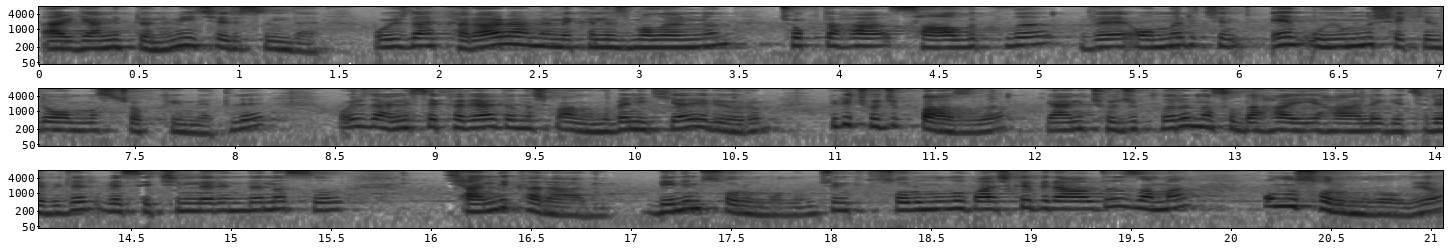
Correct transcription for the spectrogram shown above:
ergenlik dönemi içerisinde. O yüzden karar verme mekanizmalarının çok daha sağlıklı ve onlar için en uyumlu şekilde olması çok kıymetli. O yüzden lise kariyer danışmanlığını ben ikiye ayırıyorum. Biri çocuk bazlı yani çocukları nasıl daha iyi hale getirebilir ve seçimlerinde nasıl kendi kararım, benim sorumluluğum. Çünkü sorumluluğu başka biri aldığı zaman onun sorumluluğu oluyor.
